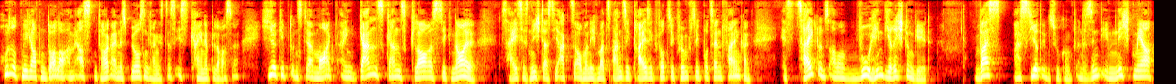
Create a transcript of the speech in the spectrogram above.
100 Milliarden Dollar am ersten Tag eines Börsengangs, das ist keine Blase. Hier gibt uns der Markt ein ganz, ganz klares Signal. Das heißt jetzt nicht, dass die Aktie auch mal nicht mal 20, 30, 40, 50 Prozent fallen kann. Es zeigt uns aber, wohin die Richtung geht. Was passiert in Zukunft? Und es sind eben nicht mehr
